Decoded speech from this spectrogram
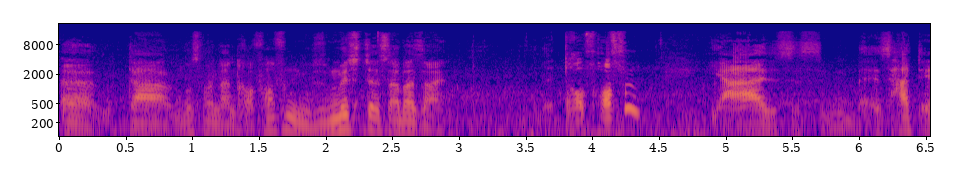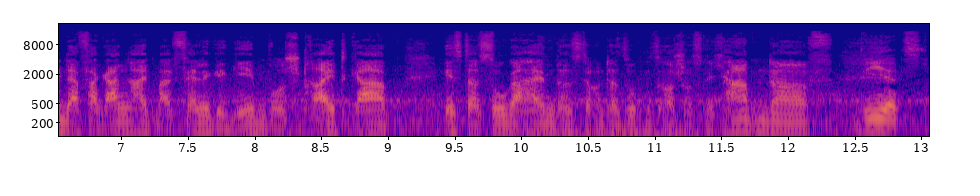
Äh, da muss man dann drauf hoffen. Müsste es aber sein. Drauf hoffen? Ja, es, ist, es hat in der Vergangenheit mal Fälle gegeben, wo es Streit gab. Ist das so geheim, dass es der Untersuchungsausschuss nicht haben darf? Wie jetzt?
